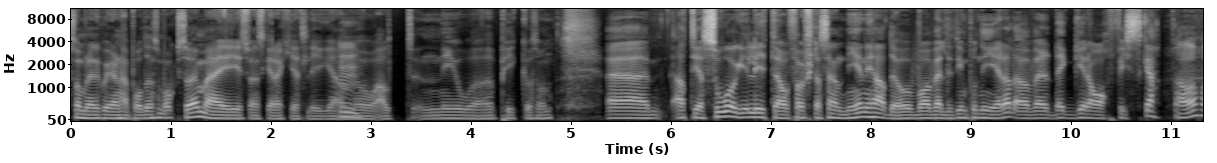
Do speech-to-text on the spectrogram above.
som redigerar den här podden som också är med i Svenska Raketligan Mm. och allt Neo-pick och sånt. Eh, att jag såg lite av första sändningen ni hade och var väldigt imponerad över det grafiska. Ja,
